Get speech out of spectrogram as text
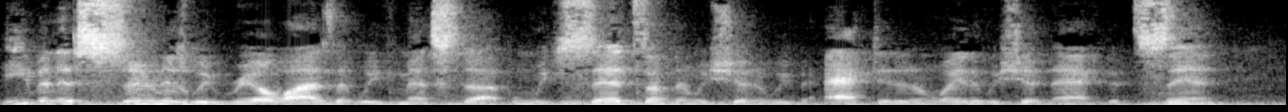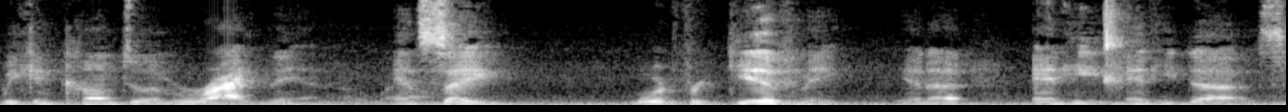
even as soon as we realize that we've messed up, when we've said something we shouldn't, we've acted in a way that we shouldn't act, it's sin, we can come to him right then Oh, wow. and say, Lord, forgive me, you know? And he and he does.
